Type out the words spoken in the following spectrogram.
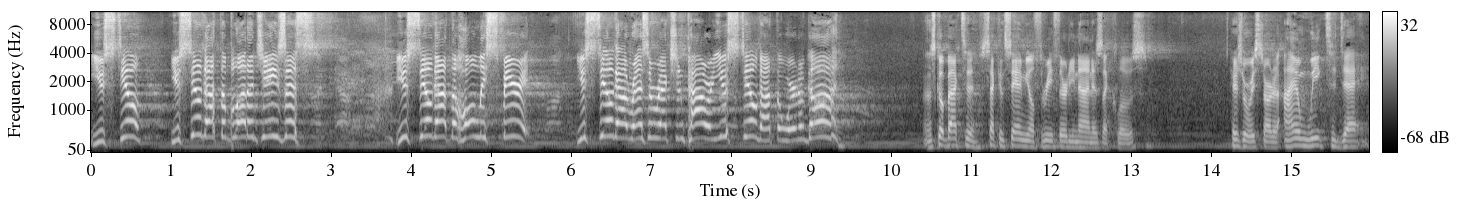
you, still, you still got the blood of Jesus. You still got the Holy Spirit. You still got resurrection power. You still got the Word of God. Let's go back to 2 Samuel 3:39 as I close. Here's where we started. I am weak today,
